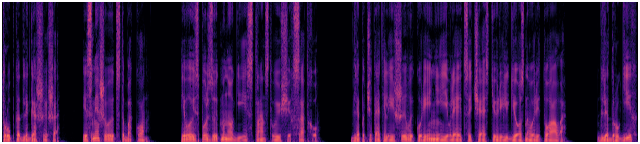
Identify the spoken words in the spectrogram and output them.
трубка для гашиша, и смешивают с табаком. Его используют многие из странствующих садху. Для почитателей Шивы курение является частью религиозного ритуала. Для других,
